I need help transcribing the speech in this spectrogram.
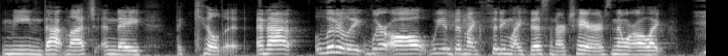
mean that much, and they. They killed it, and I literally, we're all we had been like sitting like this in our chairs, and then we're all like, I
